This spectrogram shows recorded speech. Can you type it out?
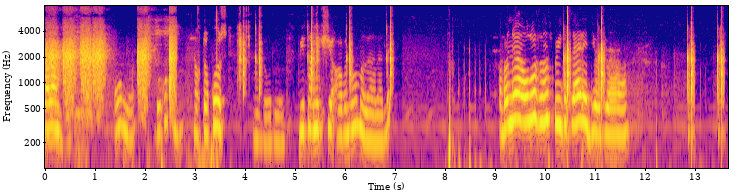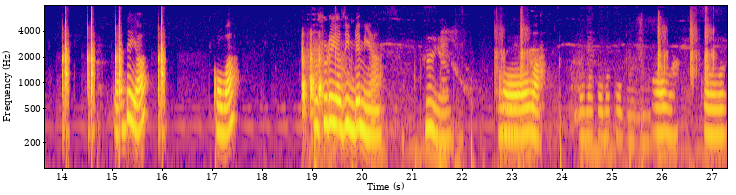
falan. Olmuyor. Dokuz mu? Yok 9. Ha, doğru. Bir tane kişi abone olmadı herhalde. Abone olursanız bilgisayar ediyor diyorum. Nerede ya? Kova. Dur şuraya yazayım değil mi ya? Ha ya. Kova. Kova kova kova. Kova. Kova.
